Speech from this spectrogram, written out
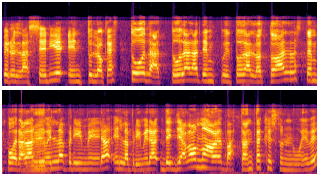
Pero en la serie, en lo que es toda, toda la toda lo- todas las temporadas, no en la primera, en la primera, de- ya vamos a ver bastantes que son nueve,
